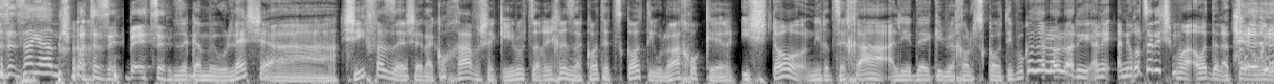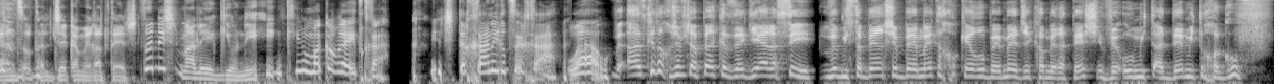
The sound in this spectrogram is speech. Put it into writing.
זה, זה היה המשפט הזה בעצם. זה גם מעולה שה chief הזה של הכוכב שכאילו צריך לזכות את סקוטי הוא לא החוקר אשתו נרצחה על ידי כביכול סקוטי והוא כזה לא לא אני, אני, אני רוצה לשמוע עוד על התיאוריה הזאת על ג'ק המרטש זה נשמע לי הגיוני כאילו מה קורה איתך. אשתך נרצחה וואו ואז כשאתה חושב שהפרק הזה הגיע לשיא ומסתבר שבאמת החוקר הוא באמת ג'ק המרטש והוא מתאדה מתוך הגוף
